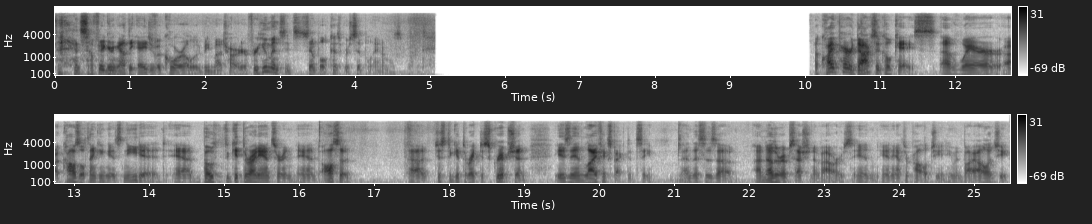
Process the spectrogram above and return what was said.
and so figuring out the age of a coral would be much harder. For humans, it's simple because we're simple animals. A quite paradoxical case of where uh, causal thinking is needed, uh, both to get the right answer and, and also uh, just to get the right description, is in life expectancy. And this is a, another obsession of ours in, in anthropology and human biology.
